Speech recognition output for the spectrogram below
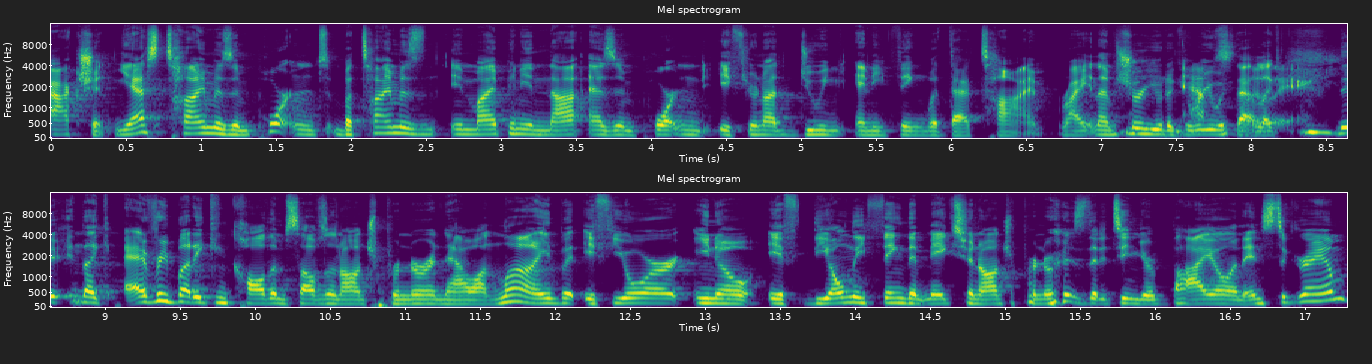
action. Yes, time is important, but time is, in my opinion, not as important if you're not doing anything with that time, right? And I'm sure you'd mm, agree Absolutely. with that. Like, like everybody can call themselves an entrepreneur now online, but if you're, you know, if the only thing that makes you an entrepreneur is that it's in your bio on Instagram,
